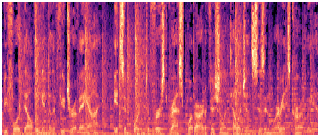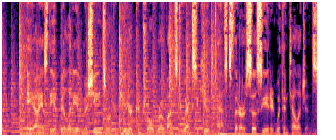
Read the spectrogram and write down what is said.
Before delving into the future of AI, it's important to first grasp what artificial intelligence is and where it's currently at. AI is the ability of machines or computer-controlled robots to execute tasks that are associated with intelligence.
